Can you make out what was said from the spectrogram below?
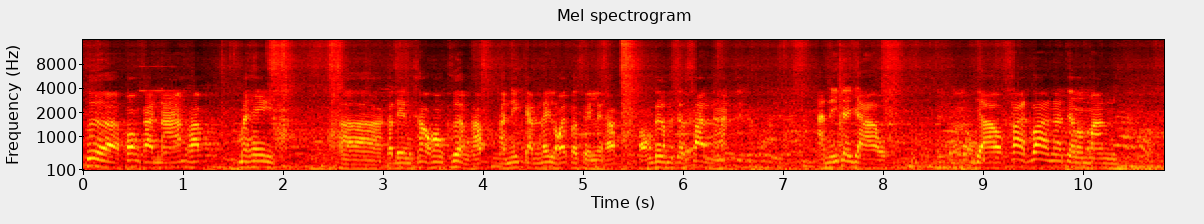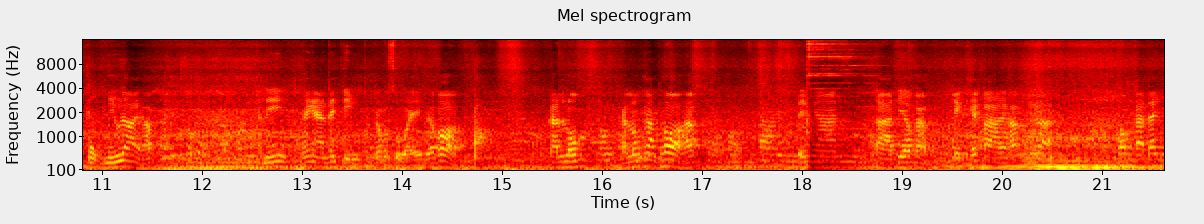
เพื่อป้องกันน้ำครับ ไม่ให้อ่ากระเด็นเข้าห้องเครื่องครับ อันนี้กันได้ร้อยเปอร์เซ็นต์เลยครับ ของเดิมมันจะสั้นนะฮะอันนี้จะยาว ยาวคาดว่าน่าจะประมาณ 6 นิ้วได้ครับ อันนี้ใช้งานได้จริงแล้วก็สวยแล้วก็การล้มการล้มข้างท่อครับ เป็นงานอ่าเดียวกับเหล็กแคทบาร์นะครับเพื่อป้องกันได้จ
